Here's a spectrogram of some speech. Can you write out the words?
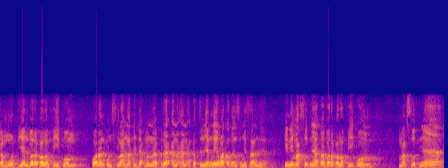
Kemudian barakallahu fikum, orang pun selamat tidak menabrak anak-anak kecil yang lewat atau yang semisalnya. Ini maksudnya apa barakallahu fikum? Maksudnya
